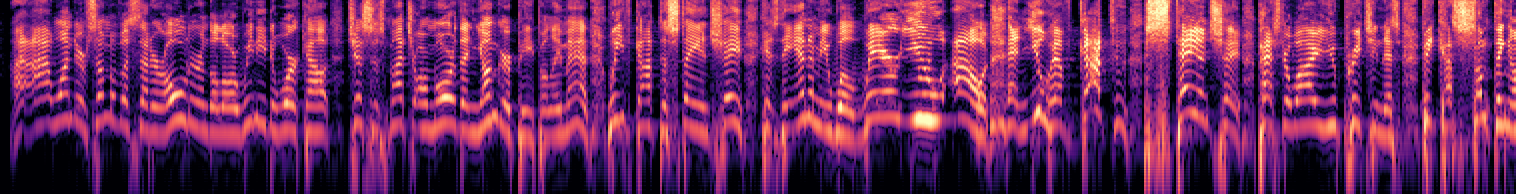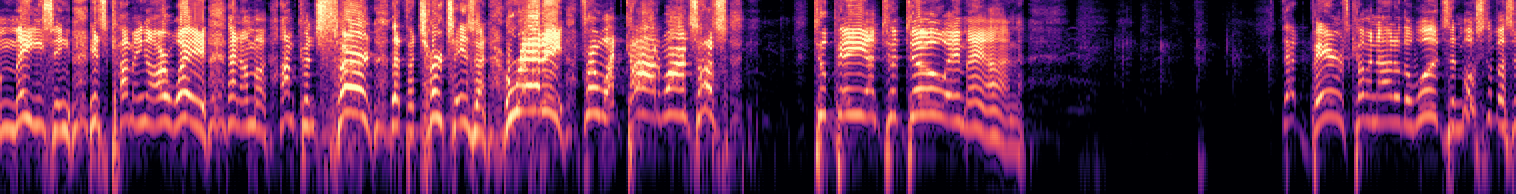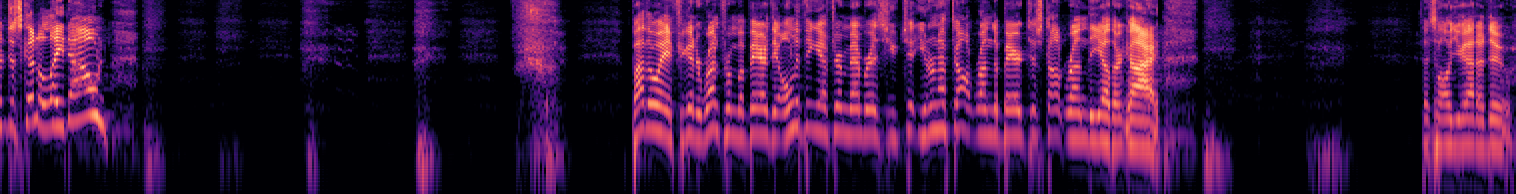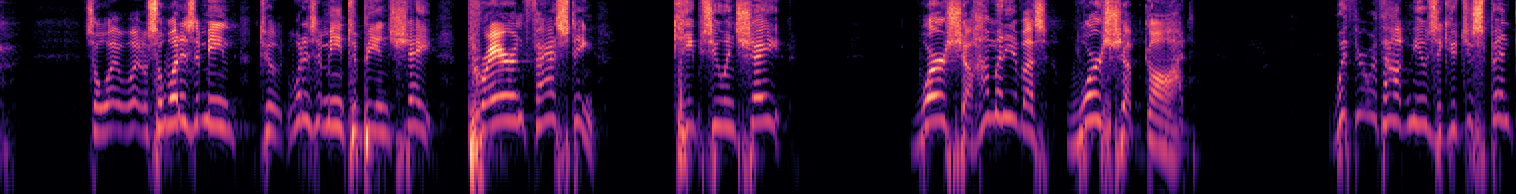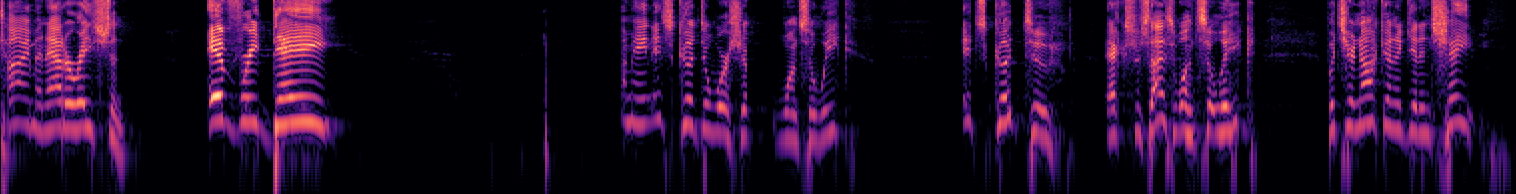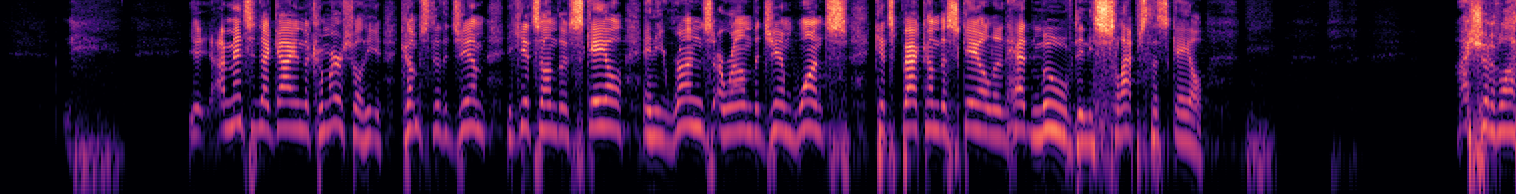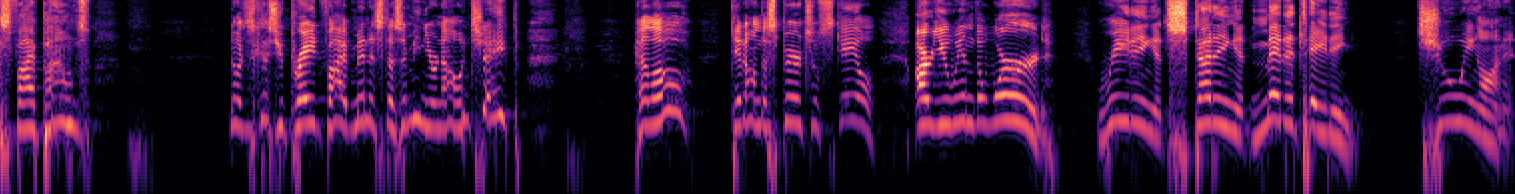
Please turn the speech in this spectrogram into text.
I, wonder if some of us that are older in the Lord, we need to work out just as much or more than younger people. Amen. We've got to stay in shape because the enemy will wear you out and you have got to stay in shape. Pastor, why are you preaching this? Because something amazing is coming our way and I'm, uh, I'm concerned that the church isn't ready for what God wants us to be and to do. Amen that bear's coming out of the woods, and most of us are just going to lay down. By the way, if you're going to run from a bear, the only thing you have to remember is you, you don't have to outrun the bear, just outrun the other guy. That's all you got to do. So, so what does it mean to what does it mean to be in shape? Prayer and fasting keeps you in shape. Worship. How many of us worship God? With or without music, you just spend time in adoration every day. I mean, it's good to worship once a week. It's good to exercise once a week, but you're not going to get in shape. I mentioned that guy in the commercial. He comes to the gym, he gets on the scale, and he runs around the gym once, gets back on the scale, and hadn't moved, and he slaps the scale. I should have lost five pounds. No, just because you prayed five minutes doesn't mean you're now in shape. Hello? Get on the spiritual scale. Are you in the Word? Reading it, studying it, meditating, chewing on it.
